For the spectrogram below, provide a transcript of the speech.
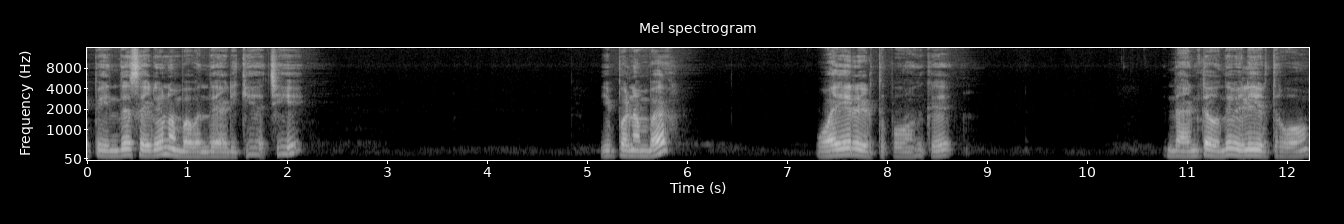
இப்போ இந்த சைடும் நம்ம வந்து அடிக்காச்சு. இப்போ நம்ம ஒயர் எடுத்துப்போம் அதுக்கு. இந்த அண்டை வந்து வெளியே எடுத்துருவோம்.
